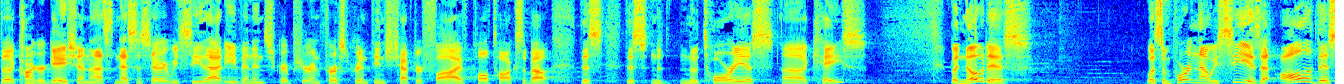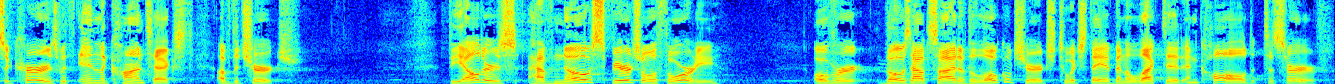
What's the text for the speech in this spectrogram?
the congregation, and that's necessary. We see that even in Scripture. In 1 Corinthians chapter 5, Paul talks about this, this notorious uh, case. But notice, what's important that we see is that all of this occurs within the context of the church. The elders have no spiritual authority over those outside of the local church to which they have been elected and called to serve.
